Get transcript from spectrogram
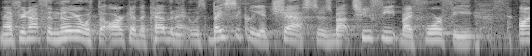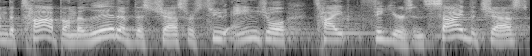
Now, if you're not familiar with the Ark of the Covenant, it was basically a chest. It was about two feet by four feet. On the top, on the lid of this chest, was two angel type figures. Inside the chest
